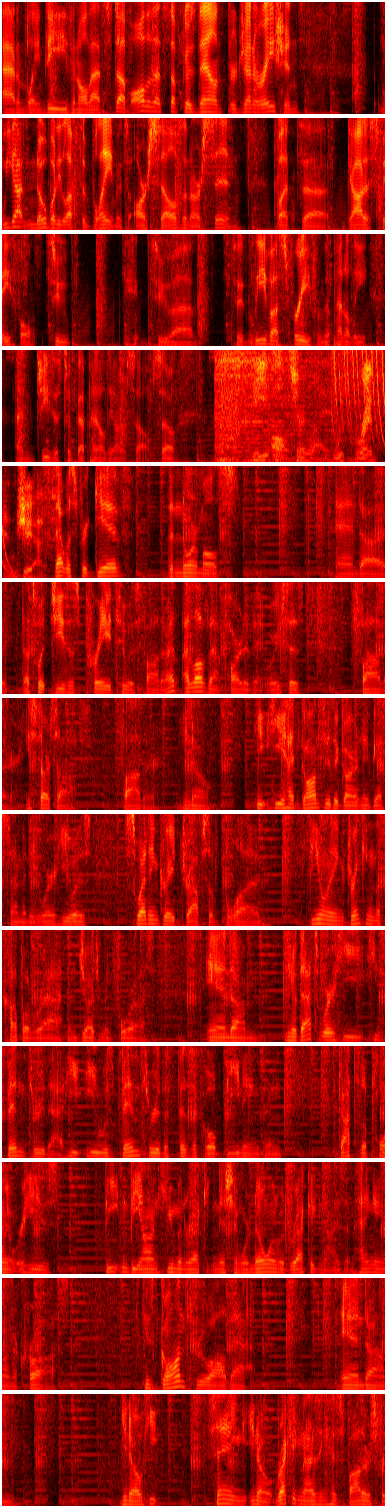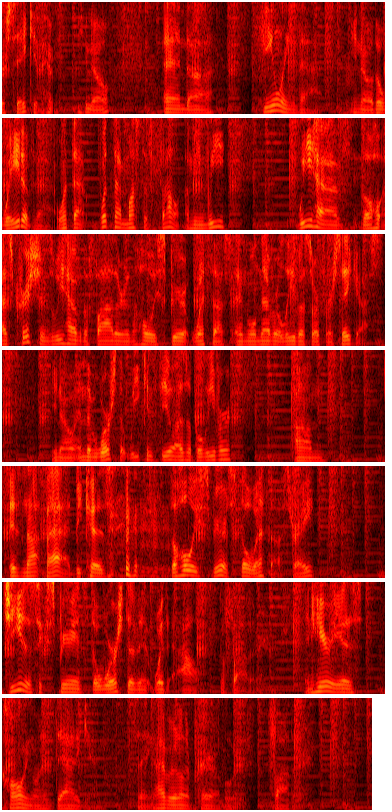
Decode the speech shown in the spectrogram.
Adam blamed Eve and all that stuff. All of that stuff goes down through generations. We got nobody left to blame. It's ourselves and our sin. But uh, God is faithful to to uh, to leave us free from the penalty, and Jesus took that penalty on himself. So, the Altar Life with Brent and Geoff. That was forgive the normals, and uh, that's what Jesus prayed to his Father. I, I love that part of it where he says, "Father." He starts off, "Father." You know, he he had gone through the Garden of Gethsemane where he was sweating great drops of blood, feeling, drinking the cup of wrath and judgment for us, and um, you know that's where he he's been through that. He he was been through the physical beatings and got to the point where he's beaten beyond human recognition where no one would recognize him hanging on a cross. He's gone through all that. And um you know he saying you know recognizing his father's forsaken him you know and uh feeling that you know the weight of that what that what that must have felt. I mean we we have the as Christians, we have the Father and the Holy Spirit with us, and will never leave us or forsake us. You know, and the worst that we can feel as a believer um, is not bad because the Holy Spirit's still with us, right? Jesus experienced the worst of it without the Father, and here he is calling on his dad again, saying, "I have another prayer, Lord, Father,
